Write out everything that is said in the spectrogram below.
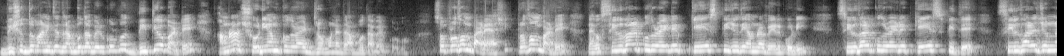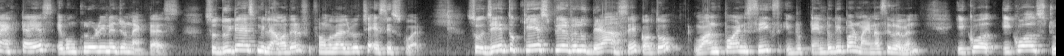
বিশুদ্ধ পানিতে দ্রাব্যতা বের করব। দ্বিতীয় পার্টে আমরা সোডিয়াম ক্লোরাইড দ্রবণে দ্রাব্যতা বের করব। সো প্রথম পার্টে আসি। প্রথম পার্টে দেখো সিলভার ক্লোরাইডের কেএসপি যদি আমরা বের করি সিলভার ক্লোরাইডের কেএসপিতে সিলভারের জন্য একটা এস এবং ক্লোরিনের জন্য একটা এস সো দুইটা এস মিলে আমাদের ফর্মুলা আসবে হচ্ছে এসি স্কোয়ার সো যেহেতু কেএসপি এর ভ্যালু দেয়া আছে, কত? One point six into ten to the power minus eleven equal equals to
